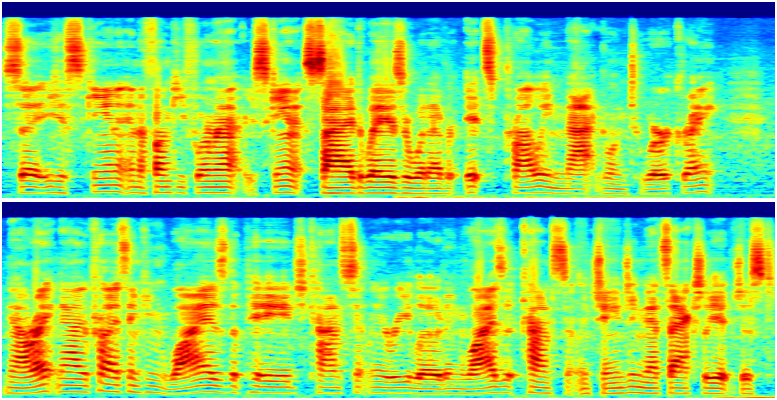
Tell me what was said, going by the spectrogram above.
say you scan it in a funky format, or you scan it sideways or whatever, it's probably not going to work right. Now, right now, you're probably thinking, why is the page constantly reloading? Why is it constantly changing? That's actually it just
